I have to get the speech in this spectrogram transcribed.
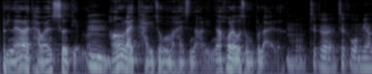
本来要来台湾设点嘛？嗯。好像来台中嘛？还是哪里？那后来为什么不来了？嗯，这个这个我没有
